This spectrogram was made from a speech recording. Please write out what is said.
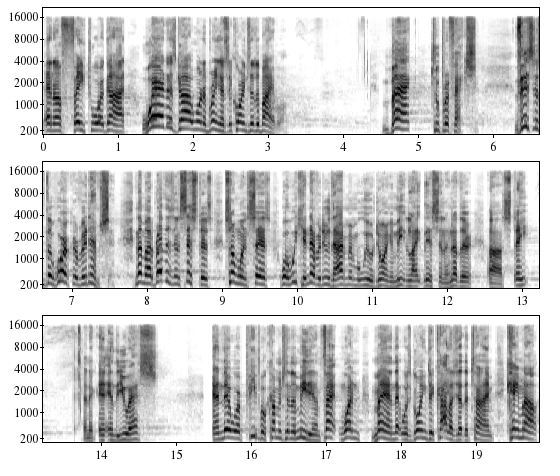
and of faith toward God. Where does God want to bring us according to the Bible? Back to perfection. This is the work of redemption. Now, my brothers and sisters, someone says, well, we can never do that. I remember we were doing a meeting like this in another uh, state in, in the U.S. And there were people coming to the meeting. In fact, one man that was going to college at the time came out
